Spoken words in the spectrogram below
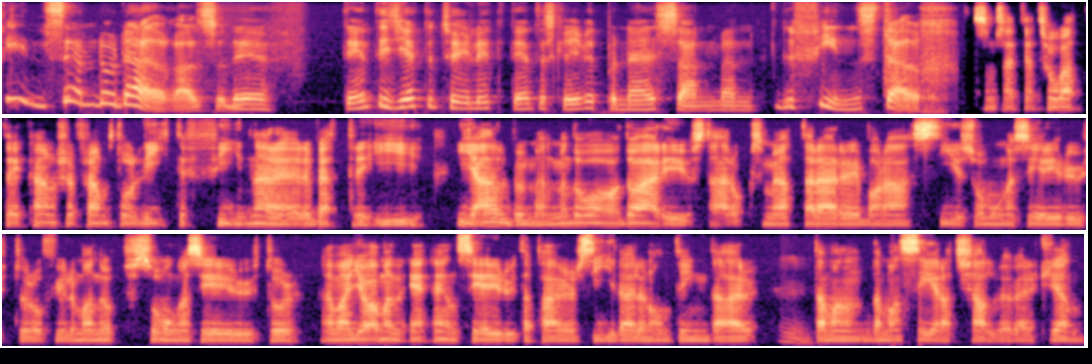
finns ändå där alltså. Det, det är inte jättetydligt, det är inte skrivet på näsan men det finns där. Som sagt, jag tror att det kanske framstår lite finare eller bättre i, i albumen. Men då, då är det just det här också med att där är det bara si så många serierutor och fyller man upp så många serierutor. När man gör man en, en serieruta per sida eller någonting där, Mm. där, man, där man ser att Chalve verkligen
